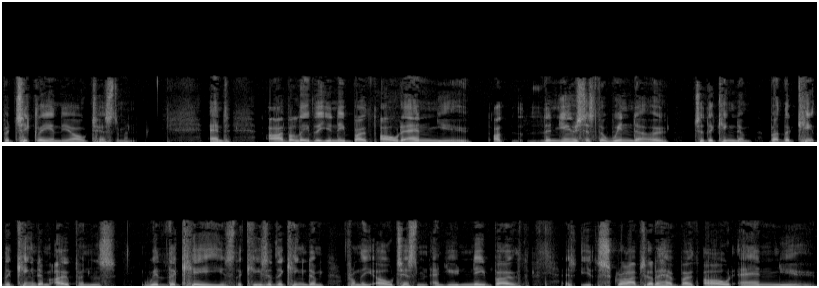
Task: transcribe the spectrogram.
particularly in the Old Testament. And I believe that you need both old and new. Uh, the new is just the window to the kingdom, but the ki- the kingdom opens with the keys, the keys of the kingdom from the Old Testament, and you need both. The scribe's got to have both old and new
